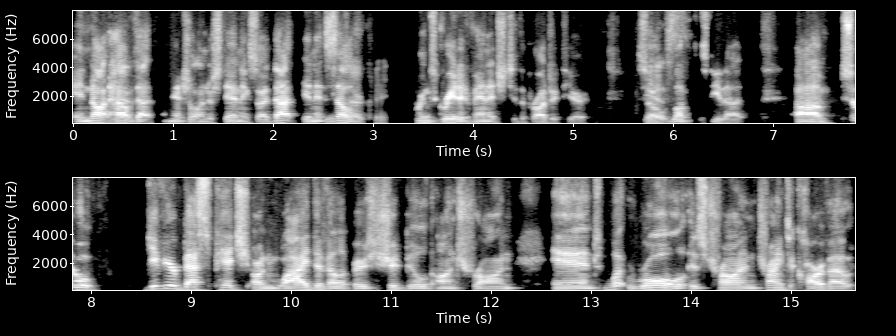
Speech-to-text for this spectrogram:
and not have yes. that financial understanding so that in itself exactly. brings great advantage to the project here so yes. love to see that um, so give your best pitch on why developers should build on Tron and what role is Tron trying to carve out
